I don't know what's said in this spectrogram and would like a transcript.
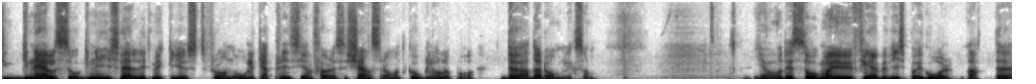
gnälls och gnys väldigt mycket just från olika prisjämförelsetjänster om att Google håller på att döda dem. Liksom. Ja. Och Det såg man ju fler bevis på igår. Att eh,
